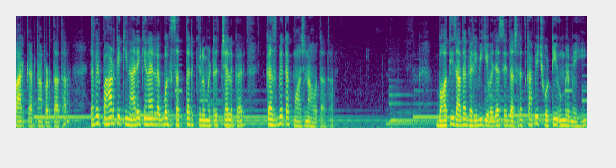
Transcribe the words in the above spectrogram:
पार करना पड़ता था, या फिर पहाड़ के किनारे किनारे लगभग सत्तर किलोमीटर चलकर कस्बे तक पहुँचना होता था। बहुत ही ज़्यादा गरीबी की वजह से दशरथ काफ़ी छोटी उम्र में ही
